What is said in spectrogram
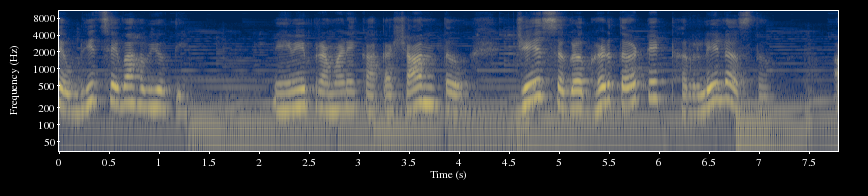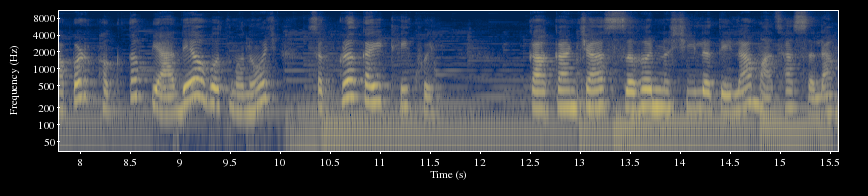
तेवढीच सेवा हवी होती. नेहमीप्रमाणे काका शांत जे सगळं घडतं ते ठरलेलं असतं. आपण फक्त प्यादे आहोत मनोज सगळं काही ठीक होईल. काकांच्या सहनशीलतेला माझा सलाम.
